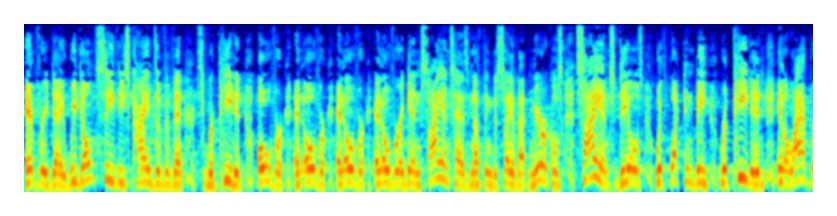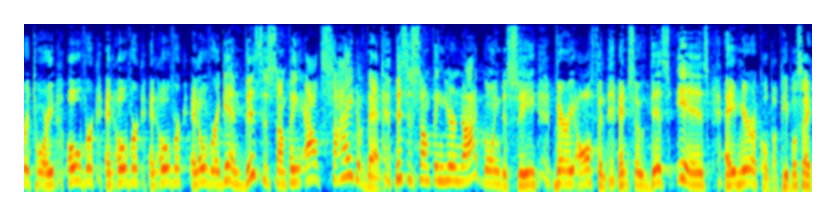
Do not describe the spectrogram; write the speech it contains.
every day. We don't see these kinds of events repeated over and over and over and over again. Science has nothing to say about miracles. Science deals with what can be repeated in a laboratory over and over and over and over again. This is something outside of that. This is something you're not going to see very often. And so this is a miracle. But people say,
